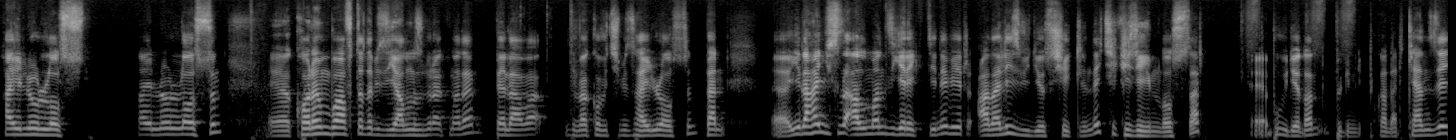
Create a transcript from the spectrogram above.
Hayırlı uğurlu olsun. Hayırlı uğurlu olsun. Ee, Konami bu hafta da bizi yalnız bırakmadı. Belava Livakovic'imiz hayırlı olsun. Ben e, yine hangisini almanız gerektiğini bir analiz videosu şeklinde çekeceğim dostlar. Ee, bu videodan bugünlük bu kadar. Kendinize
